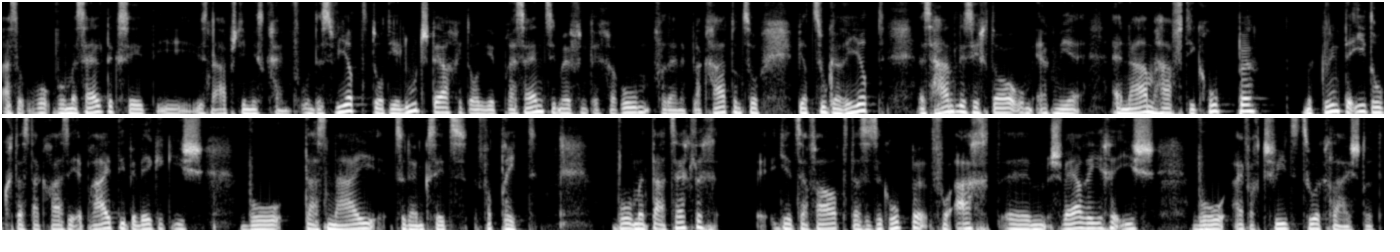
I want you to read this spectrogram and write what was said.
also wo, wo man selten sieht in unseren Abstimmungskämpfen. Und es wird durch die Lautstärke, durch die Präsenz im öffentlichen Raum von diesen Plakaten und so, wird suggeriert, es handle sich da um irgendwie eine namhafte Gruppe, man gewinnt den Eindruck, dass da quasi eine breite Bewegung ist, wo das Nein zu dem Gesetz vertritt. Wo man tatsächlich jetzt erfahrt, dass es eine Gruppe von acht ähm, Schwerreichen ist, wo einfach die Schweiz zukleistert.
